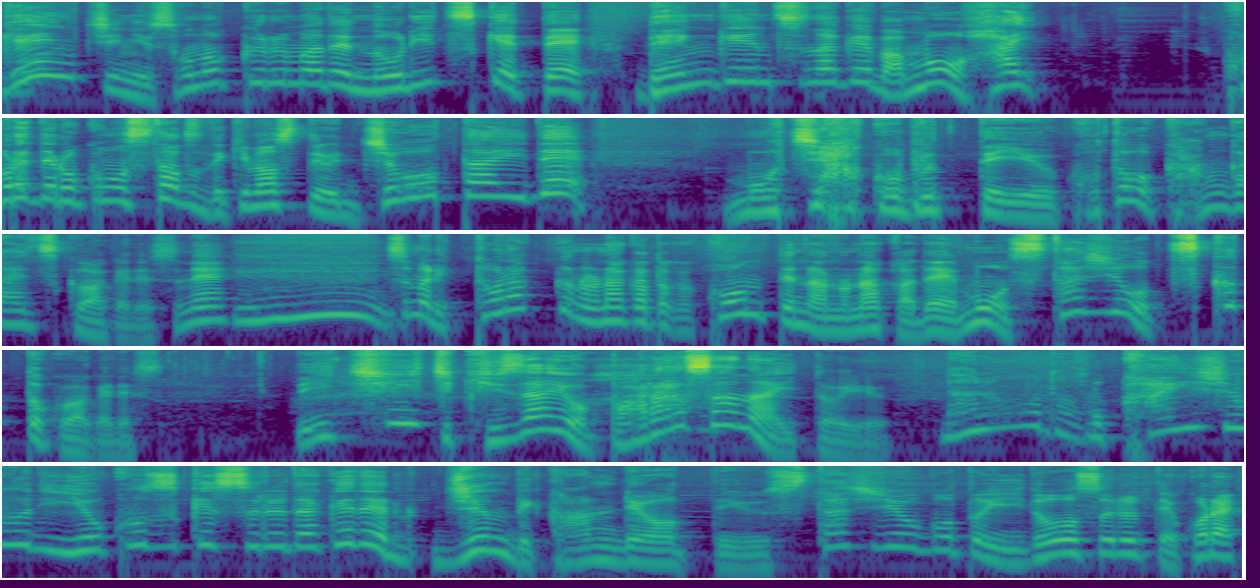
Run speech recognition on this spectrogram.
現地にその車で乗り付けて電源つなげばもうはいこれで録音スタートできますっていう状態で持ち運ぶっていうことを考えつくわけですね。うんつまりトラックの中とかコンテナの中でもうスタジオを作っとくわけです。でいちいち機材をばらさないという。なるほど。もう会場に横付けするだけで準備完了っていうスタジオごと移動するっていうこれ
